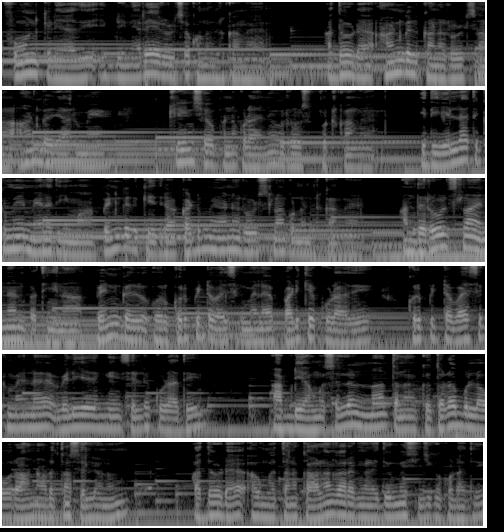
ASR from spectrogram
ஃபோன் கிடையாது இப்படி நிறைய ரூல்ஸை கொண்டு வந்திருக்காங்க. அதோட ஆண்களுக்கான ரூல்ஸாக ஆண்கள் யாருமே க்ளீன் ஷேவ் பண்ணக்கூடாதுன்னு ஒரு ரூல்ஸ் போட்டிருக்காங்க. இது எல்லாத்துக்குமே மேலதிகமாக பெண்களுக்கு எதிராக கடுமையான ரூல்ஸ்லாம் கொண்டு வந்திருக்காங்க. அந்த ரூல்ஸ்லாம் என்னன்னு பார்த்தீங்கன்னா பெண்கள் ஒரு குறிப்பிட்ட வயசுக்கு மேலே படிக்கக்கூடாது குறிப்பிட்ட வயசுக்கு மேலே வெளியே எங்கேயும் செல்லக்கூடாது. அப்படி அவங்க செல்லணும்னா தனக்கு தொடர்புள்ள ஒரு ஆணோட தான் செல்லணும். அதோட அவங்க தனக்கு அலங்காரங்கள் எதுவுமே செஞ்சுக்கக்கூடாது.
